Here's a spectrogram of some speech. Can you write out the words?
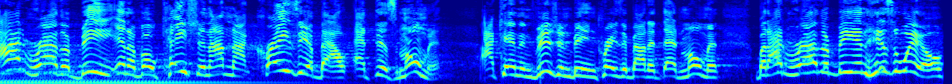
I'd rather be in a vocation I'm not crazy about at this moment. I can't envision being crazy about at that moment, but I'd rather be in His will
